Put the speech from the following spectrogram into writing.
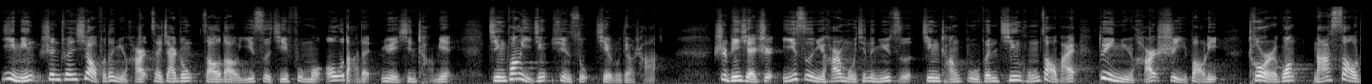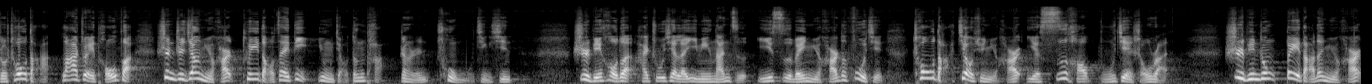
一名身穿校服的女孩在家中遭到疑似其父母殴打的虐心场面。警方已经迅速介入调查。视频显示，疑似女孩母亲的女子经常不分青红皂白对女孩施以暴力，抽耳光、拿扫帚抽打、拉拽头发，甚至将女孩推倒在地，用脚蹬踏，让人触目惊心。视频后段还出现了一名男子，疑似为女孩的父亲，抽打教训女孩，也丝毫不见手软。视频中被打的女孩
